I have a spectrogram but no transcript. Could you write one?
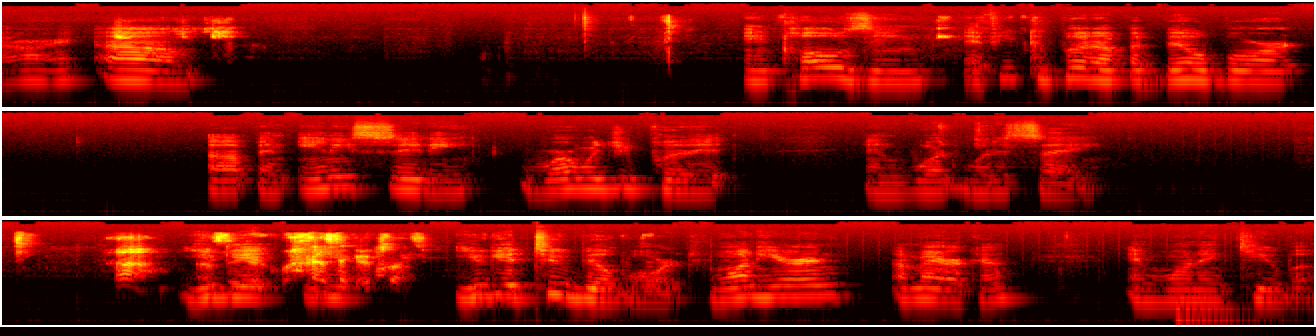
All right. Um, in closing, if you could put up a billboard up in any city, where would you put it, and what would it say? Huh, You get good, that's a good question. you get two billboards, one here in America, and one in Cuba.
